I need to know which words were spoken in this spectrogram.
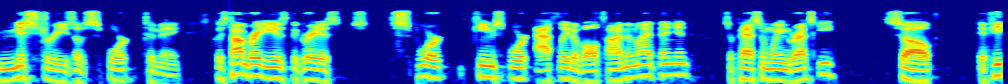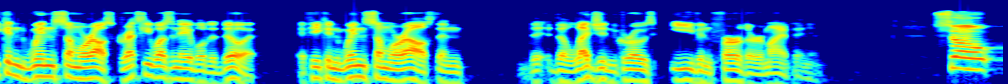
mysteries of sport to me because Tom Brady is the greatest sport team sport athlete of all time in my opinion surpassing Wayne Gretzky. So if he can win somewhere else, Gretzky wasn't able to do it. If he can win somewhere else, then the the legend grows even further, in my opinion. So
